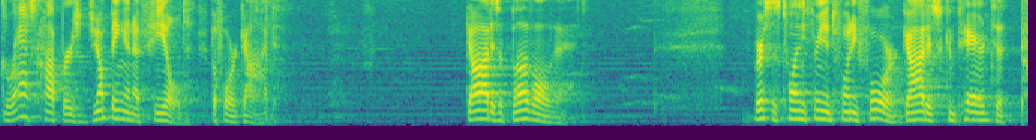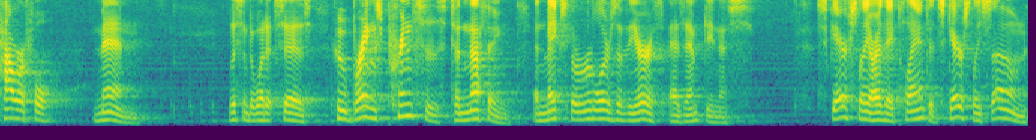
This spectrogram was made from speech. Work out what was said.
grasshoppers jumping in a field before God. God is above all that verses 23 and 24, God is compared to powerful men. Listen to what it says who brings princes to nothing and makes the rulers of the earth as emptiness. Scarcely are they planted, scarcely sown,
